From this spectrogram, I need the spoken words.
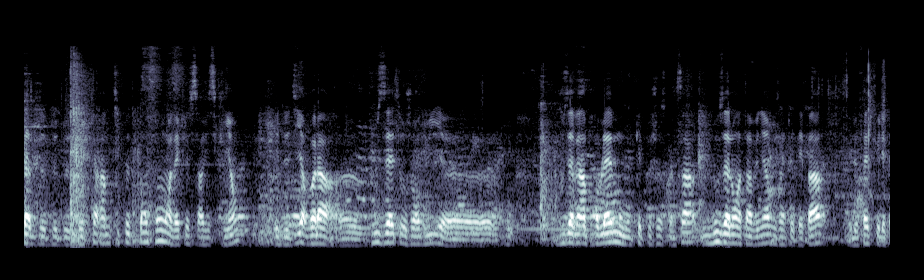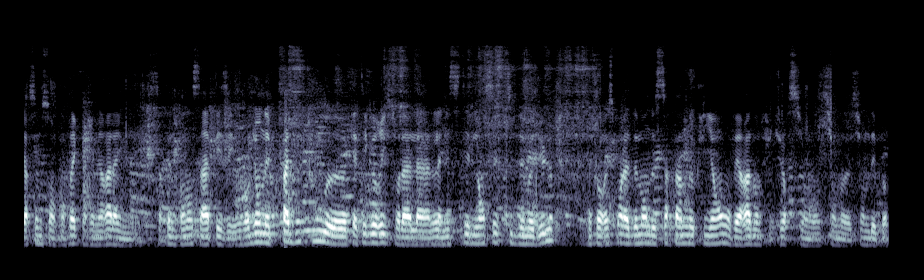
de, de- de- de- de faire un petit peu de tampon avec le service client et de dire voilà, euh, vous êtes aujourd'hui, euh, vous, avez un problème ou quelque chose comme ça, nous allons intervenir, vous inquiétez pas. Et le fait que les personnes soient en contact en général a une certaine tendance à apaiser. Aujourd'hui, on n'est pas du tout euh, catégorique sur la, nécessité de lancer ce type de module. Ça correspond à la demande de certains de nos clients. On verra dans le futur si on, si le déploie.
